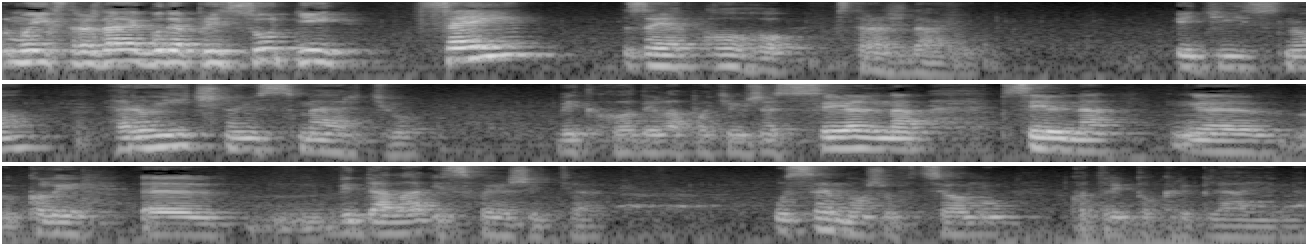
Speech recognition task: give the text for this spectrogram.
моїх стражданнях буде присутній цей, за якого страждаю. і дійсно героїчною смертю відходила потім вже сильна, сильна, е, коли е, віддала і своє життя. Усе можу в цьому, котрий покріпляє мене.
